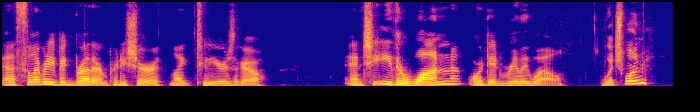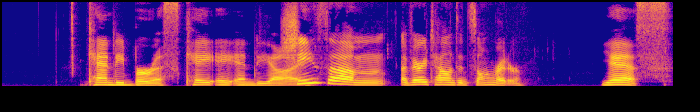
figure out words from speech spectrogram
uh, Celebrity Big Brother, I'm pretty sure, like two years ago. And she either won or did really well. Which one? Kandi Burruss, K A N D I. She's um a very talented songwriter. Yes.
